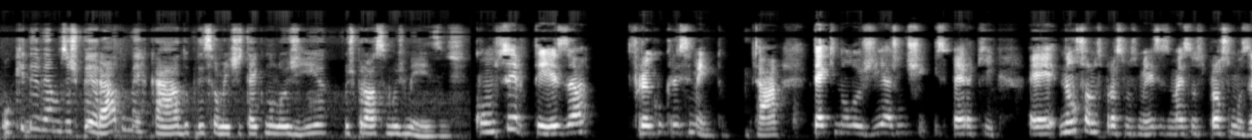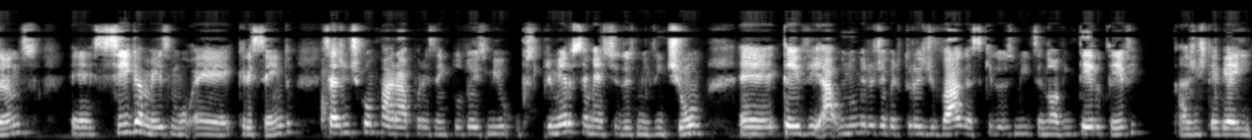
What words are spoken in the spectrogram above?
o que devemos esperar do mercado, principalmente de tecnologia, nos próximos meses? Com certeza, franco crescimento, tá? Tecnologia, a gente espera que é, não só nos próximos meses, mas nos próximos anos é, siga mesmo é, crescendo. Se a gente comparar, por exemplo, 2000, os primeiros semestres de 2021, é, teve a, o número de aberturas de vagas que 2019 inteiro teve. A gente teve aí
